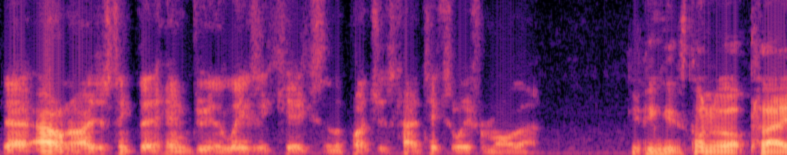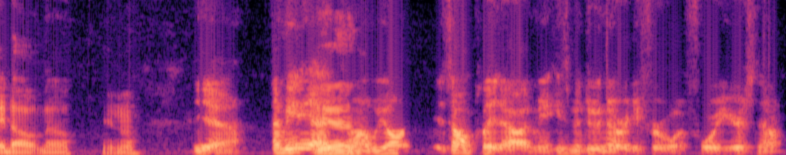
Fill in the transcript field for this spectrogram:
that I don't know. I just think that him doing the lazy kicks and the punches kind of takes away from all that. You think it's kind of like played out now, you know? Yeah, I mean, yeah, Yeah. come on, we all it's all played out. I mean, he's been doing it already for what four years now.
